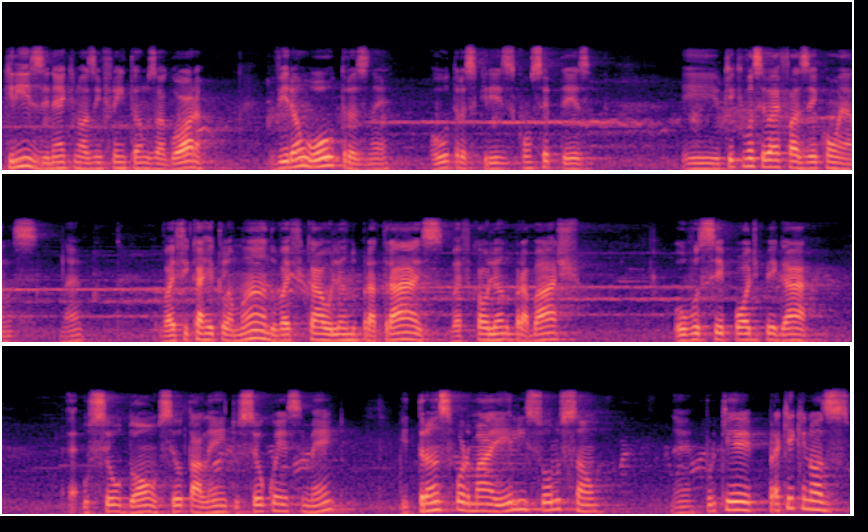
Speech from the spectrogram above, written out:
crise, né, que nós enfrentamos agora, virão outras, né? Outras crises com certeza. E o que, que você vai fazer com elas, né? Vai ficar reclamando, vai ficar olhando para trás, vai ficar olhando para baixo? Ou você pode pegar é, o seu dom, o seu talento, o seu conhecimento e transformar ele em solução, né? Porque para que que nós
